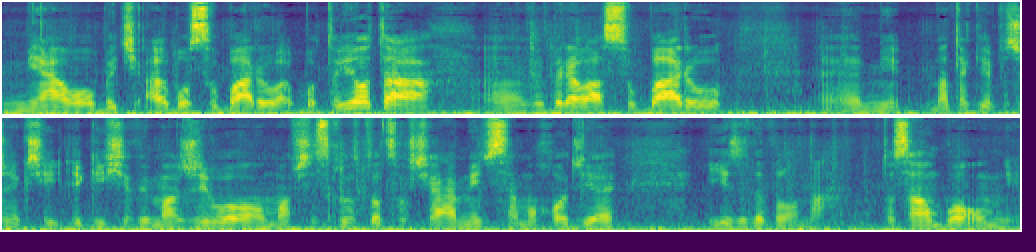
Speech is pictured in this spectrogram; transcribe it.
Miało być albo Subaru, albo Toyota. Wybrała Subaru E, ma takie wrażenie, jak jej się wymarzyło, ma wszystko to, co chciała mieć w samochodzie i jest zadowolona. To samo było u mnie.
